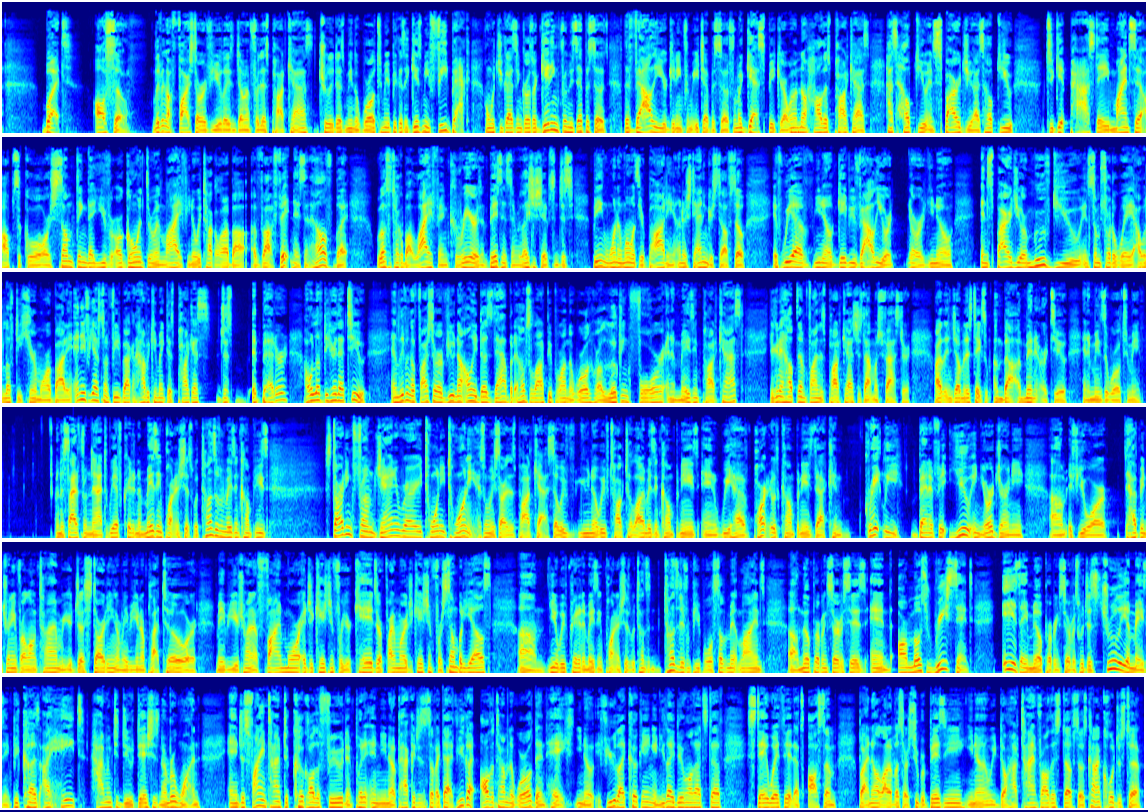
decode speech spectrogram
But also, Living a five star review, ladies and gentlemen, for this podcast truly does mean the world to me because it gives me feedback on what you guys and girls are getting from these episodes, the value you're getting from each episode, from a guest speaker. I want to know how this podcast has helped you, inspired you, has helped you to get past a mindset obstacle or something that you are going through in life. You know, we talk a lot about, about fitness and health, but we also talk about life and careers and business and relationships and just being one on one with your body and understanding yourself. So if we have, you know, gave you value or, or, you know, inspired you or moved you in some sort of way, I would love to hear more about it. And if you have some feedback on how we can make this podcast just better, I would love to hear that too. And leaving a five star review not only does that, but it helps a lot of people around the world who are looking for an amazing podcast. You're going to help them find this podcast just that much faster. All right, ladies and gentlemen, this takes about a minute or two and it means the world to me. And aside from that, we have created amazing partnerships with tons of amazing companies starting from January 2020 is when we started this podcast. So we've, you know, we've talked to a lot of amazing companies and we have partnered with companies that can greatly benefit you in your journey. Um, if you are have been training for a long time or you're just starting or maybe you're in a plateau or maybe you're trying to find more education for your kids or find more education for somebody else. Um, you know, we've created amazing partnerships with tons of, tons of different people, supplement lines, uh, meal prepping services, and our most recent is a meal prepping service, which is truly amazing because I hate having to do dishes, number one, and just finding time to cook all the food and put it in, you know, packages and stuff like that. If you got all the time in the world, then hey, you know, if you like cooking and you like doing all that stuff, stay with it. That's awesome. But I know a lot of us are super busy, you know, and we don't have time for all this stuff. So it's kind of cool just to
